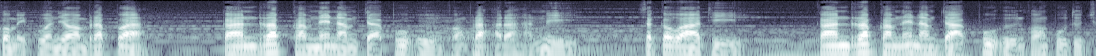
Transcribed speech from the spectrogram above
ก็ไม่ควรยอมรับว่า การรับคำแนะนำจากผู้อื่นของพระอรหันต์มี สกวาที การรับคำแนะนำจากผู้อื่นของปุถุช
